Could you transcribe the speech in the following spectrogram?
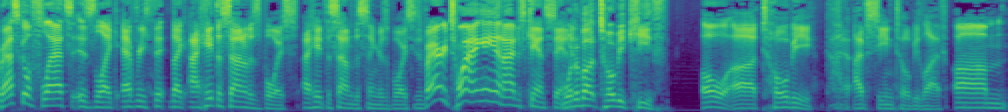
Rascal Flatts is like everything. Like I hate the sound of his voice. I hate the sound of the singer's voice. He's very twangy, and I just can't stand it. What it. about Toby Keith? Oh, uh, Toby. God, I've seen Toby live. Um,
